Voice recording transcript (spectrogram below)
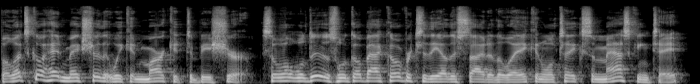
But let's go ahead and make sure that we can mark it to be sure. So what we'll do is we'll go back over to the other side of the lake and we'll take some masking tape.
